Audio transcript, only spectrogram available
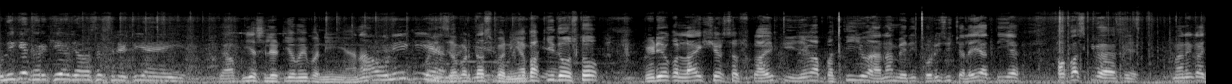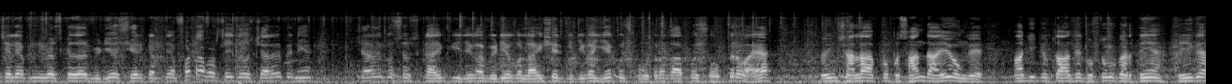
उन्हीं के घर की है जहाँ से स्लेटी आए हैं ये। अब ये स्लेटियों में बनी है ना? हाँ उन्हीं की है। ज़बरदस्त बनी है। बाकी दोस्तों वीडियो को लाइक शेयर सब्सक्राइब कीजिएगा। बत्ती जो है ना मेरी थोड़ी सी चले जाती है आपस की वजह से। मैंने कहा चले अपने व्यूअर्स के साथ वीडियो शेयर करते हैं। फटाफट से दोस्त चैनल पे नहीं है। चैनल को सब्सक्राइब कीजिएगा वीडियो को लाइक शेयर कीजिएगा। ये कुछ कबूतरों का आपको शौक करवाया। है। तो इन आपको पसंद आए होंगे। बाकी कप्तान से गुफ्तु करते हैं ठीक है?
